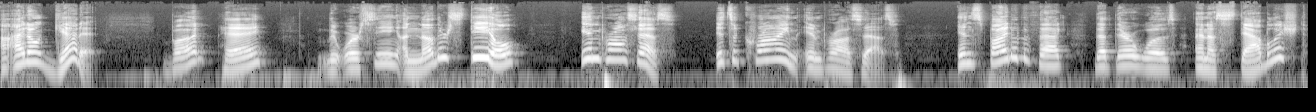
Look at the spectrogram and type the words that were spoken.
I don't get it. But hey, th- we're seeing another steal in process. It's a crime in process, in spite of the fact that there was an established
